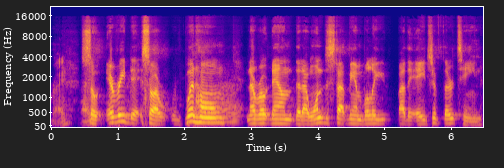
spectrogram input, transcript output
Right. right. So every day, so I went home and I wrote down that I wanted to stop being bullied by the age of 13.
